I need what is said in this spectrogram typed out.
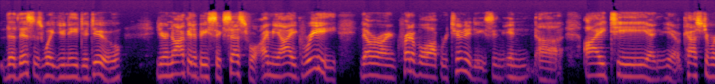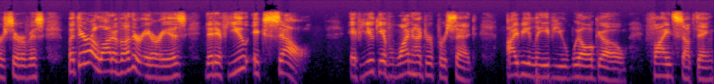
that this is what you need to do, you're not going to be successful. I mean, I agree. There are incredible opportunities in in uh, IT and you know customer service, but there are a lot of other areas that if you excel, if you give 100 percent, I believe you will go find something.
